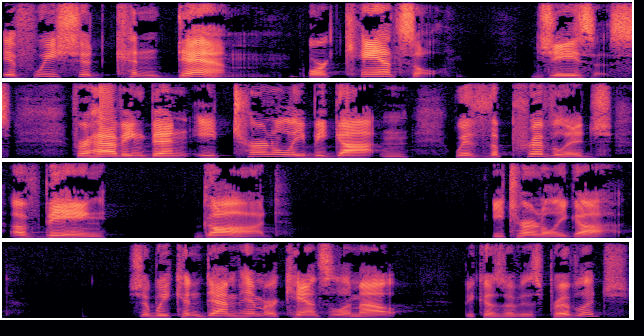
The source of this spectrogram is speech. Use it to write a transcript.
if we should condemn or cancel Jesus for having been eternally begotten with the privilege of being God, eternally God. Should we condemn him or cancel him out because of his privilege?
